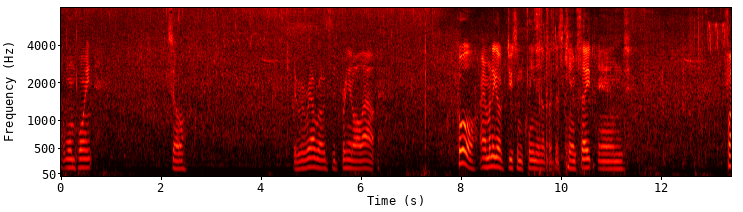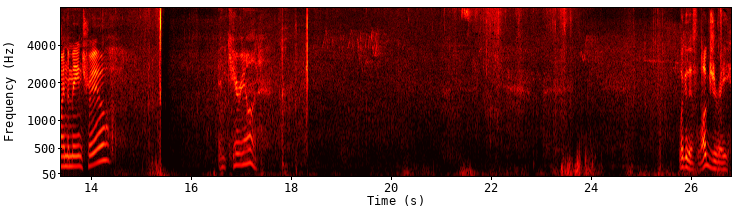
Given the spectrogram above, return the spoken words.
at one point. So there were railroads that bring it all out. Cool. I'm gonna go do some cleaning up at this campsite and find the main trail and carry on. Look at this luxury.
